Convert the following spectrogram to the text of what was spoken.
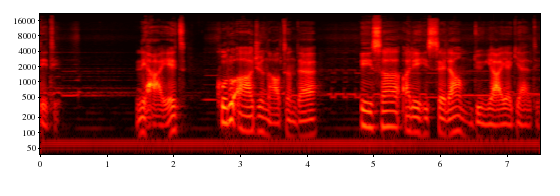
dedi. Nihayet kuru ağacın altında İsa aleyhisselam dünyaya geldi.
